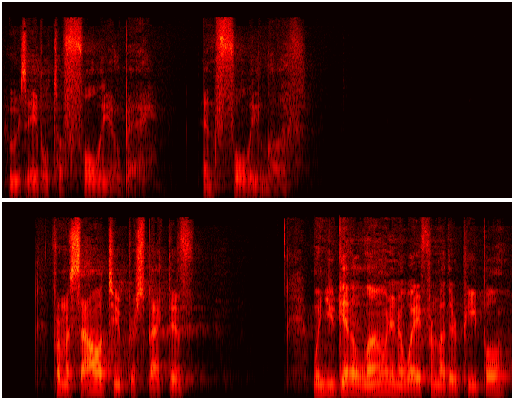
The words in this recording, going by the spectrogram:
who is able to fully obey and fully love. From a solitude perspective, when you get alone and away from other people,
